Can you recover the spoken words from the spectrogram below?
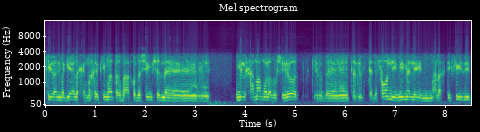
כאילו אני מגיע אליכם אחרי כמעט ארבעה חודשים של אה, מלחמה מול הרשויות, כאילו בטלפונים, אימיילים, הלכתי פיזית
